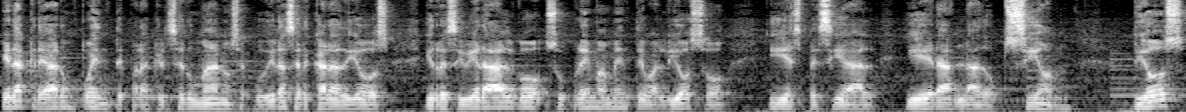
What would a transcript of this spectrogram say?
era crear un puente para que el ser humano se pudiera acercar a Dios y recibiera algo supremamente valioso y especial y era la adopción. Dios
